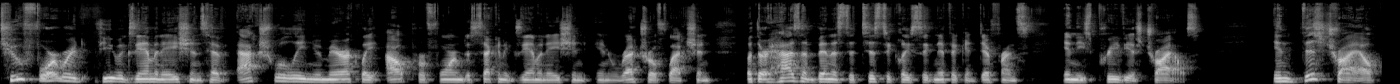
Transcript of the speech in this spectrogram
Two forward view examinations have actually numerically outperformed a second examination in retroflexion, but there hasn't been a statistically significant difference in these previous trials. In this trial,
